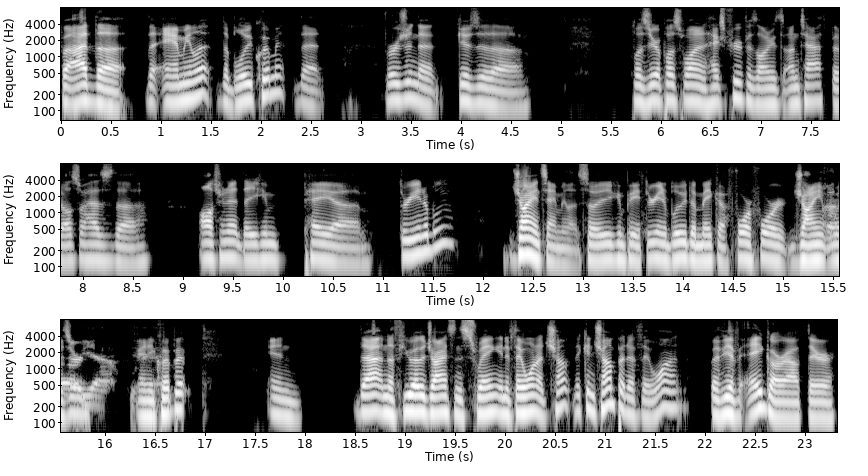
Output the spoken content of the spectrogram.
but I had the the amulet, the blue equipment, that version that gives it a plus zero plus one and hexproof as long as it's untapped, but also has the alternate that you can pay uh, three in a blue. Giant's amulet. So you can pay three in a blue to make a four four giant Oh, wizard yeah, yeah, and equip it. And that and a few other giants in swing. And if they want to chump, they can chump it if they want. But if you have Aegar out there,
